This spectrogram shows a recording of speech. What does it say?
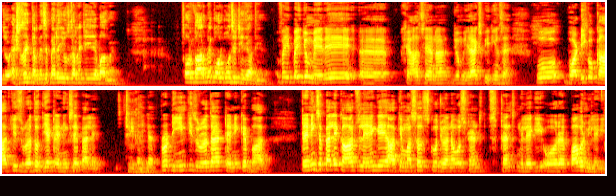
जो एक्सरसाइज करने से पहले यूज़ करनी चाहिए या बाद में? और कार्ब में कौन कौन सी चीज़ें आती हैं? वहीद भाई जो मेरे ख्याल से है ना जो मेरा एक्सपीरियंस है वो बॉडी को कार्ब की ज़रूरत होती है ट्रेनिंग से पहले। ठीक है। ठीक है? प्रोटीन की ज़रूरत है ट्रेनिंग के बाद। ट्रेनिंग से पहले कार्ब्स लेंगे आपके मसल्स को जो है ना वो स्ट्रेंथ स्ट्रेंथ मिलेगी और पावर मिलेगी।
